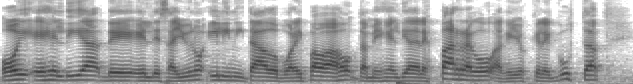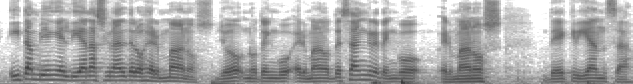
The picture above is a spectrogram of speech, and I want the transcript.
Hoy es el día del desayuno ilimitado por ahí para abajo. También es el día del espárrago, aquellos que les gusta y también el Día Nacional de los Hermanos. Yo no tengo hermanos de sangre, tengo hermanos de crianza.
